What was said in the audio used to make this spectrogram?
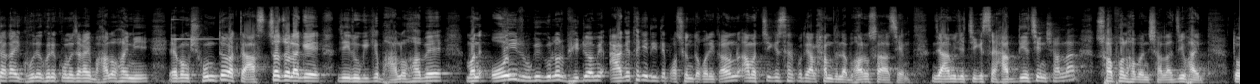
জায়গায় ঘুরে ঘুরে কোনো জায়গায় ভালো হয়নি এবং শুনতেও একটা আশ্চর্য লাগে যে এই রুগীকে ভালো হবে। মানে ওই রুগীগুলোর ভিডিও আমি আগে থেকে দিতে পছন্দ করি, কারণ আমার চিকিৎসার প্রতি আলহামদুলিল্লাহ ভরসা আছে যে আমি যে চিকিৎসায় হাত দিয়েছি ইনশাল্লাহ সফল হব ইনশাল্লাহ জি ভাই, তো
